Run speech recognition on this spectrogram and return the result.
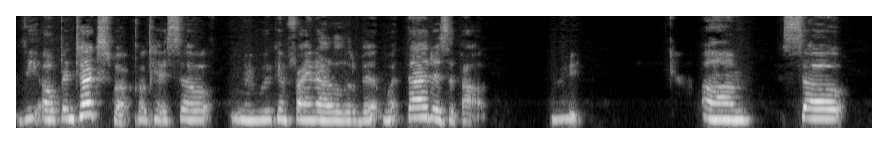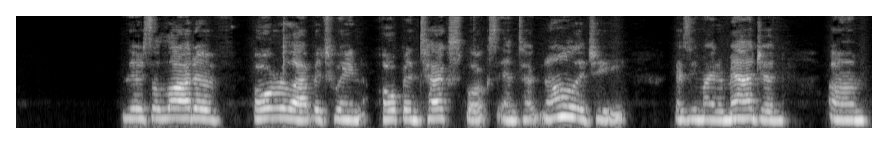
the open textbook. Okay, so maybe we can find out a little bit what that is about, right? Um, so there's a lot of overlap between open textbooks and technology, as you might imagine, um,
